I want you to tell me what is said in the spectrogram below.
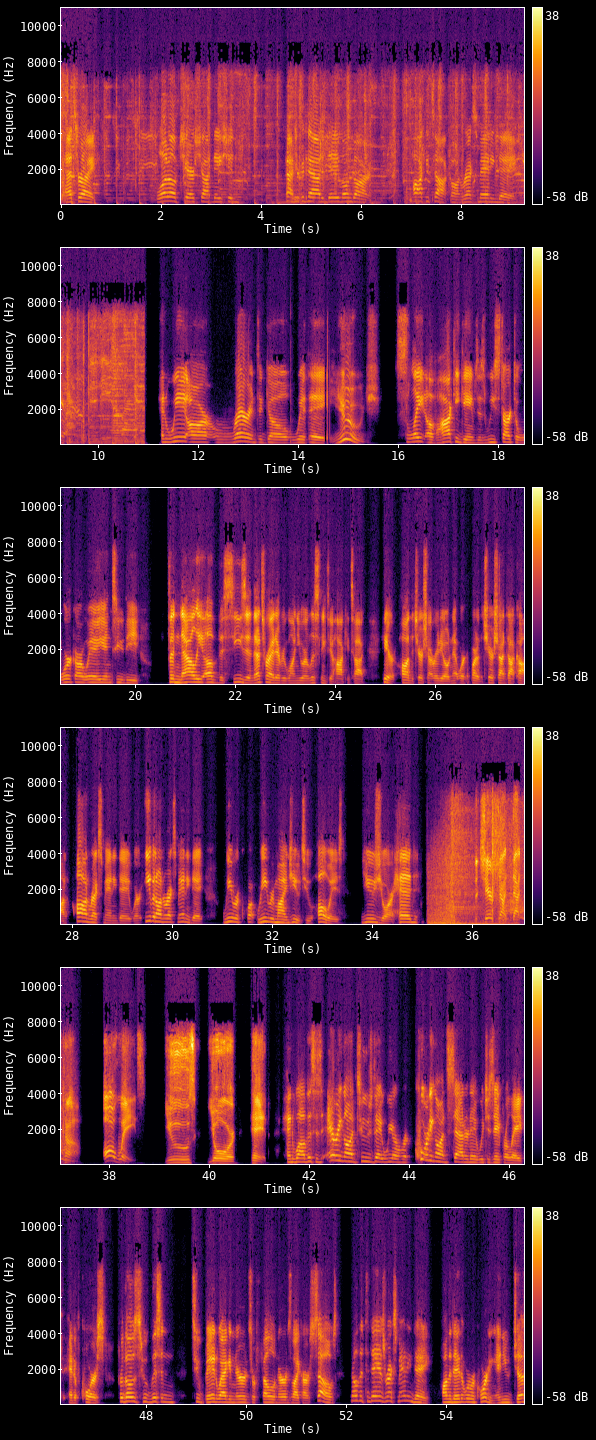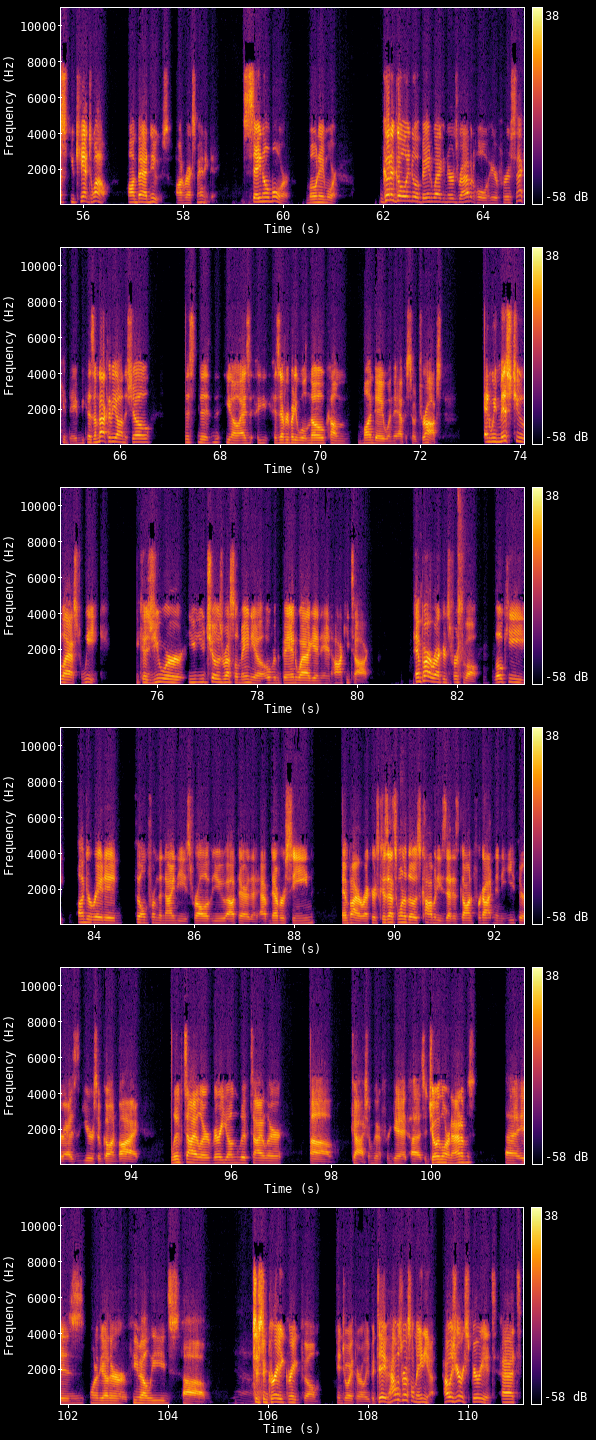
That's right. What up, Chair Shot Nation? Patrick O'Dowd and Dave Ungar. Hockey Talk on Rex Manning Day. And we are raring to go with a huge slate of hockey games as we start to work our way into the finale of the season. That's right, everyone. You are listening to Hockey Talk here on the Chairshot Radio Network, a part of the Chairshot.com on Rex Manning Day, where even on Rex Manning Day, we requ- we remind you to always use your head. The TheChairShot.com. Always use your head. And while this is airing on Tuesday, we are recording on Saturday, which is April 8th. And of course, for those who listen to bandwagon nerds or fellow nerds like ourselves, know that today is Rex Manning Day on the day that we're recording. And you just you can't dwell on bad news on Rex Manning Day. Say no more, Monet more. Gonna go into a bandwagon nerds rabbit hole here for a second, Dave, because I'm not gonna be on the show. This the you know, as as everybody will know come Monday when the episode drops. And we missed you last week because you were you you chose WrestleMania over the bandwagon and hockey talk. Empire Records, first of all, low key underrated film from the 90s for all of you out there that have never seen Empire Records, because that's one of those comedies that has gone forgotten in the ether as years have gone by. Liv Tyler, very young Liv Tyler. Um, gosh, I'm going to forget. Uh, is it Joey Lauren Adams? Uh, is one of the other female leads. Um, just a great, great film. Enjoy it thoroughly. But Dave, how was WrestleMania? How was your experience at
